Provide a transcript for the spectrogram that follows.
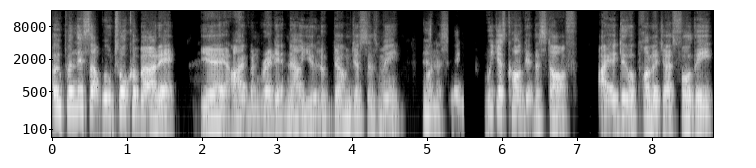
open this up. We'll talk about it. Yeah, I haven't read it. Now you look dumb just as me. Honestly, we just can't get the staff. I do apologize for the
